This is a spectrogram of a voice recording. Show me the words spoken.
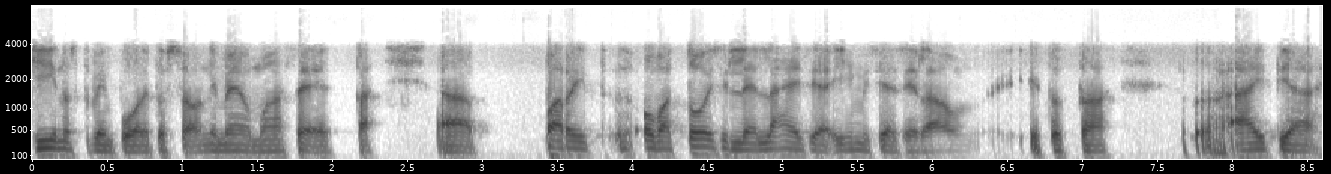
kiinnostavin puoli tuossa on nimenomaan se, että ää, parit ovat toisilleen läheisiä ihmisiä. Siellä on ja, tota, äitiä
